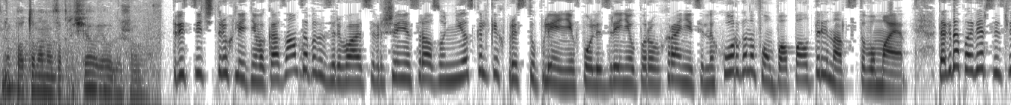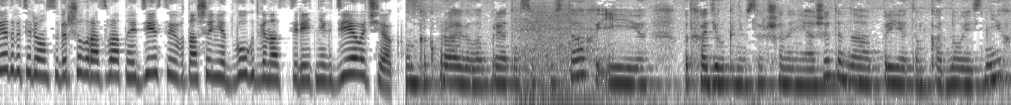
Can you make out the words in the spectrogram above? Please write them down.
Ну, потом она закричала, я убежал. 34-летнего казанца подозревают в совершении сразу нескольких преступлений. В поле зрения у правоохранительных органов он попал 13 мая. Тогда, по версии следователя, он совершил развратные действия в отношении двух 12-летних девочек. Он, как правило, прятался в кустах и подходил к ним совершенно неожиданно. При этом к одной из них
